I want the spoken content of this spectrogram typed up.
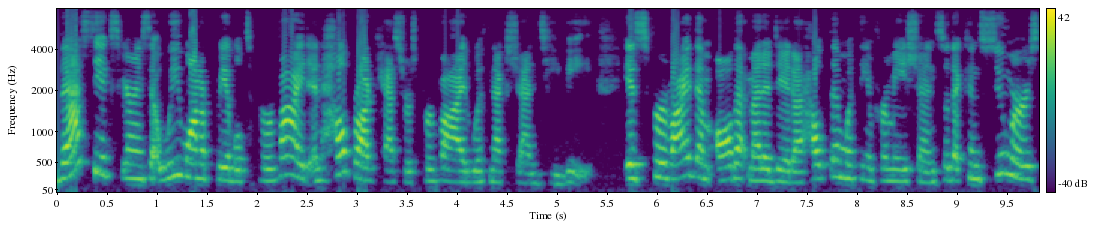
That's the experience that we want to be able to provide and help broadcasters provide with next gen TV is provide them all that metadata, help them with the information so that consumers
